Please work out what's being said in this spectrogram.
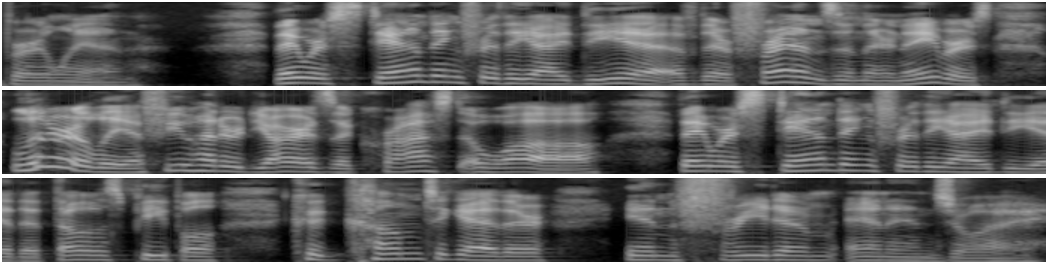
Berlin. They were standing for the idea of their friends and their neighbors, literally a few hundred yards across a wall. They were standing for the idea that those people could come together in freedom and in joy.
